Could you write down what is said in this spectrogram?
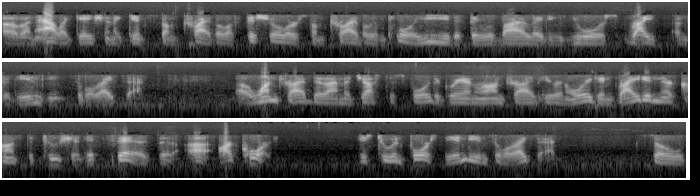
of an allegation against some tribal official or some tribal employee that they were violating your rights under the Indian Civil Rights Act uh, one tribe that I'm a justice for, the Grand Ronde tribe here in Oregon, right in their constitution, it says that uh, our court is to enforce the Indian Civil Rights Act. So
